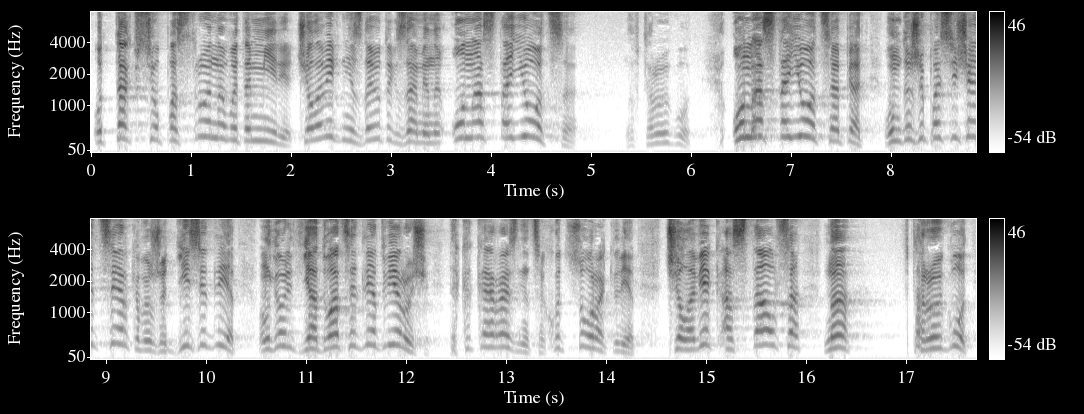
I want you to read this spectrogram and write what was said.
вот так все построено в этом мире. Человек не сдает экзамены, он остается на второй год. Он остается опять. Он даже посещает церковь уже 10 лет. Он говорит, я 20 лет верующий. Да какая разница, хоть 40 лет. Человек остался на Второй год.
